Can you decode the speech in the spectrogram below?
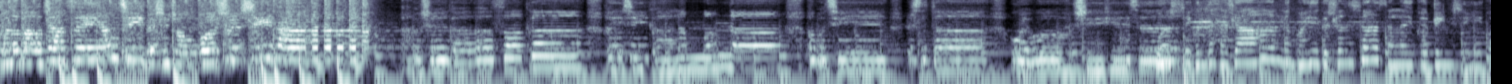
头脑爆炸最洋气的是中国式嘻哈。好吃的佛歌，喝一几克拉莫娜，我不不起日死的无为无戏子。我习惯待在家，凉快一个盛夏，再来一块冰西瓜。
